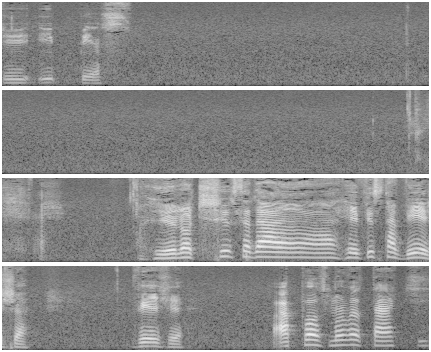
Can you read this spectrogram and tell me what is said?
De IPs. E notícia da revista Veja. Veja. Após novo ataque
